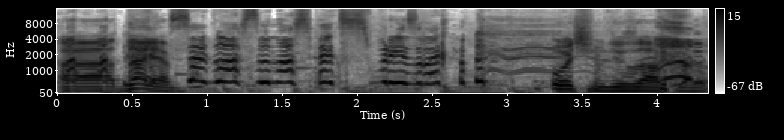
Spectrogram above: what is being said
А, далее. Согласна на секс с призраком. Очень внезапно.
